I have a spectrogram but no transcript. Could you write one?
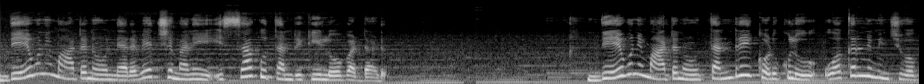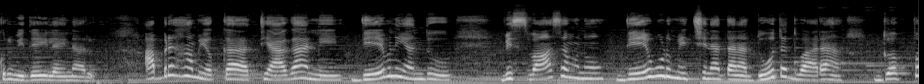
దేవుని మాటను నెరవేర్చమని ఇస్సాకు తండ్రికి లోబడ్డాడు. దేవుని మాటను తండ్రి కొడుకులు ఒకరిని మించి ఒకరు విధేయులైనారు. అబ్రహాం యొక్క త్యాగాన్ని దేవుని యందు విశ్వాసమును దేవుడు మెచ్చిన తన దూత ద్వారా గొప్ప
